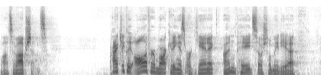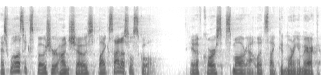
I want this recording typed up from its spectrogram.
Lots of options. Practically all of her marketing is organic, unpaid social media, as well as exposure on shows like Side Hustle School, and of course, smaller outlets like Good Morning America.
